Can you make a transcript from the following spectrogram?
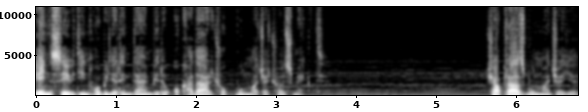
en sevdiğin hobilerinden biri o kadar çok bulmaca çözmekti. Çapraz bulmacayı,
